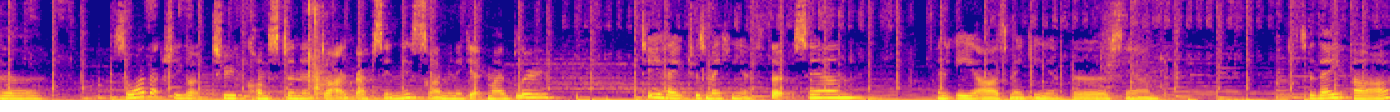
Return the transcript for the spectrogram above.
Uh, so I've actually got two consonant digraphs in this, so I'm going to get my blue. TH is making a th sound, and ER is making an er sound. So they are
